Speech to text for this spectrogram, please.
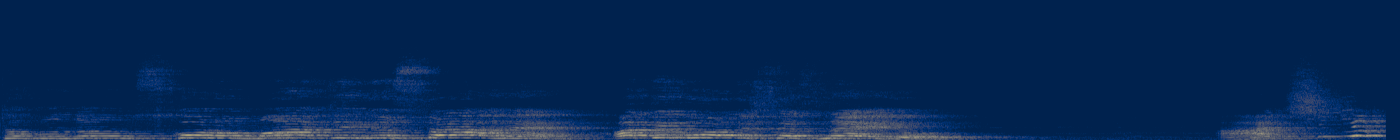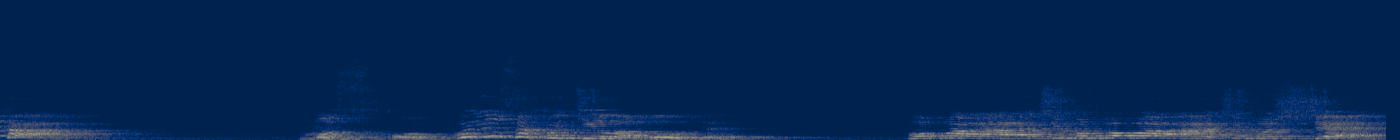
Та вона он скоро матір'ю стане, а ти водишся з нею. А чи яка? Московкою захотіла бути? Побачимо, побачимо ще.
